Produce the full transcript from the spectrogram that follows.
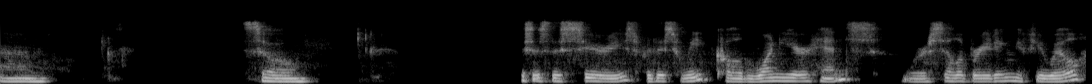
Um, so, this is this series for this week called One Year Hence. We're celebrating, if you will,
